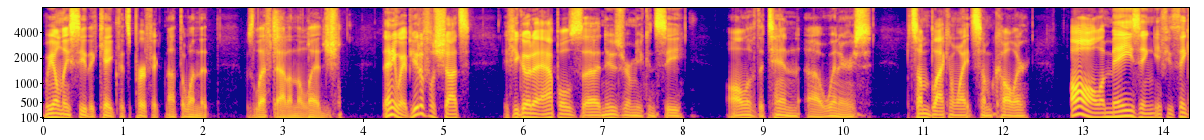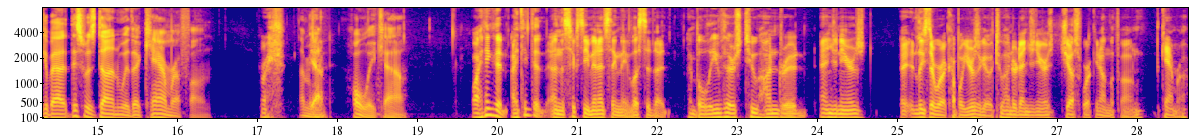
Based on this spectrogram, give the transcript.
we only see the cake that's perfect, not the one that was left out on the ledge. Anyway, beautiful shots. If you go to Apple's uh, newsroom, you can see all of the 10 uh, winners. Some black and white, some color. All amazing if you think about it. This was done with a camera phone. Right. I mean, holy cow. Well, I think that I think that in the 60 Minutes thing they listed that I believe there's 200 engineers. At least there were a couple years ago, 200 engineers just working on the phone camera.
